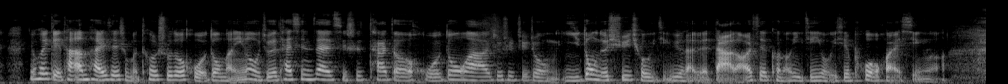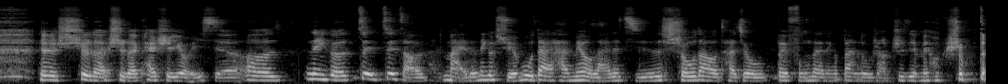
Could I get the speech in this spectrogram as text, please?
你会给他安排一些什么特殊的活动吗？因为我觉得他现在其实他的活动啊，就是这种移动的需求已经越来越大了，而且可能已经有一些破坏性了。呃，是的，是的，开始有一些呃，那个最最早买的那个学步带还没有来得及收到，他就被封在那个半路上，直接没有收到。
